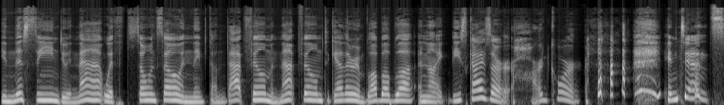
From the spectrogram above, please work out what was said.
in this scene doing that with so and so and they've done that film and that film together and blah blah blah and like these guys are hardcore intense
